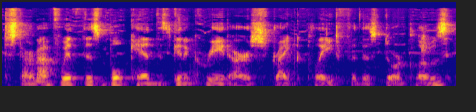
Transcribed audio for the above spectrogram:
To start off with, this bulkhead that's going to create our strike plate for this door close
